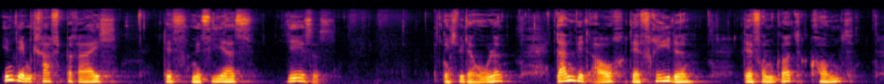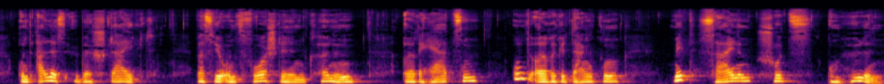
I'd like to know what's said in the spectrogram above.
in dem Kraftbereich des Messias Jesus. Ich wiederhole, dann wird auch der Friede, der von Gott kommt und alles übersteigt, was wir uns vorstellen können, eure Herzen und eure Gedanken mit seinem Schutz umhüllen,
